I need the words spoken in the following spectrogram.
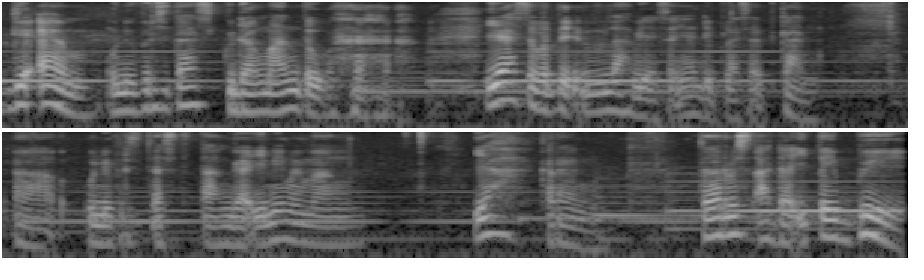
UGM, Universitas Gudang Mantu. ya seperti itulah biasanya diplesetkan. Uh, universitas tetangga ini memang ya keren. Terus ada ITB,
